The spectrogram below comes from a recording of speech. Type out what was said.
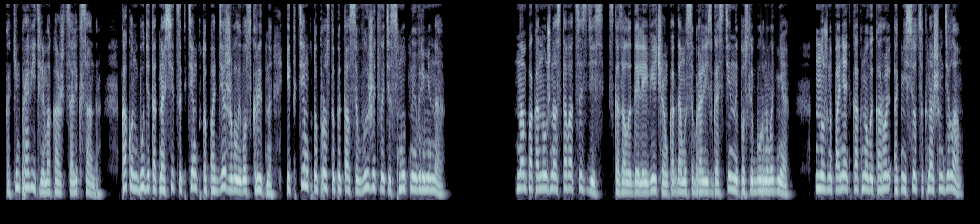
Каким правителем окажется Александр? Как он будет относиться к тем, кто поддерживал его скрытно, и к тем, кто просто пытался выжить в эти смутные времена? «Нам пока нужно оставаться здесь», — сказала Делия вечером, когда мы собрались в гостиной после бурного дня. «Нужно понять, как новый король отнесется к нашим делам,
